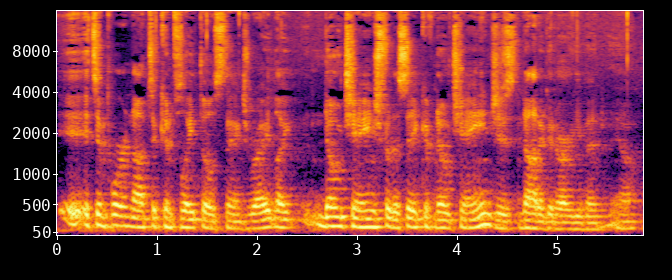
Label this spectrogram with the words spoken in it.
it's important not to conflate those things right? Like no change for the sake of no change is not a good argument you know?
